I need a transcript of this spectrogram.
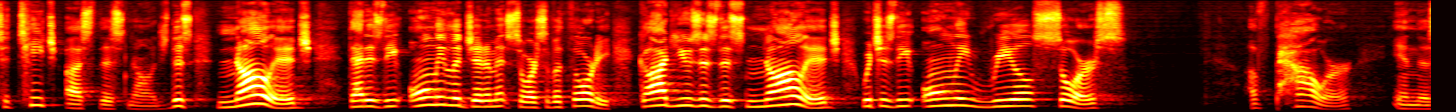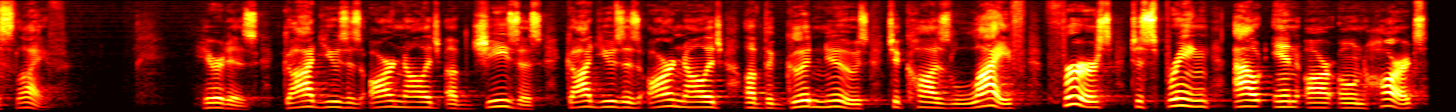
to teach us this knowledge. This knowledge that is the only legitimate source of authority. God uses this knowledge, which is the only real source of power in this life. Here it is. God uses our knowledge of Jesus, God uses our knowledge of the good news to cause life first to spring out in our own hearts,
